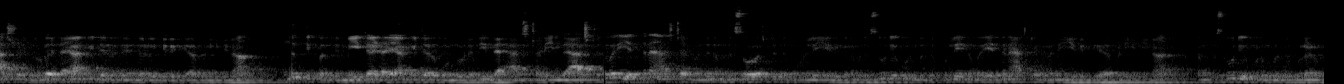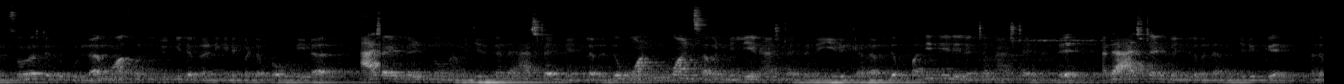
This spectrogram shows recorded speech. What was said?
ஆஸ்ட்ராய்டோட டயாமீட்டர் வந்து எந்த அளவுக்கு இருக்கு அப்படின்னா முன்னூத்தி பத்து மீட்டர் டயாமீட்டர் கொண்டுள்ளது இந்த ஆஸ்ட்ராய்டு இந்த ஆஸ்ட்ராய்டு மாதிரி எத்தனை ஆஸ்ட்ராய்டு வந்து நமது சோழஷ்டத்துக்குள்ளேயே இருக்கு நமது சூரிய குடும்பத்துக்குள்ளேயே இந்த மாதிரி எத்தனை ஆஸ்ட்ராய்டு வந்து இருக்கு அப்படின்னா சூரிய குடும்பத்துக்குள்ள நம்ம சோலஸ்டத்துக்குள்ள மாஸ் மற்றும் ஜூபிட்டர் பிளானட் இடைப்பட்ட பகுதியில் ஆஸ்ட்ராய்டு பெல்ட்னு ஒன்று அமைஞ்சிருக்கு. அந்த ஆஸ்ட்ராய்டு பெல்ட்ல வந்து one point seven million asteroid வந்து இருக்கு. அதாவது பதினேழு லட்சம் ஆஸ்ட்ராய்டு வந்து அந்த ஆஸ்ட்ராய்டு பெல்ட்ல வந்து அமைஞ்சிருக்கு. அந்த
